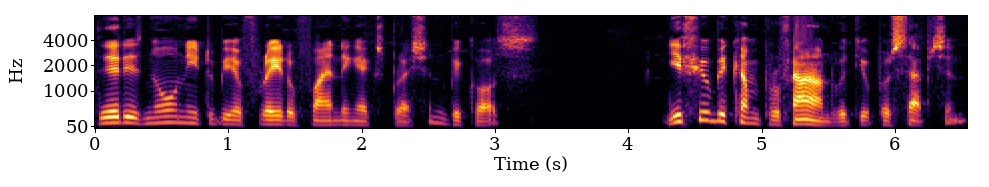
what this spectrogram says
There is no need to be afraid of finding expression because if you become profound with your perception,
